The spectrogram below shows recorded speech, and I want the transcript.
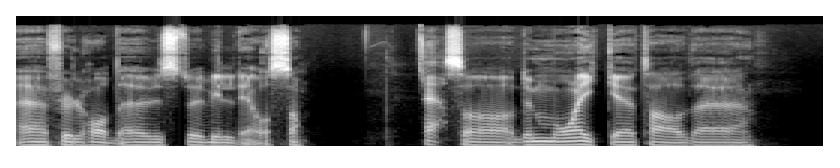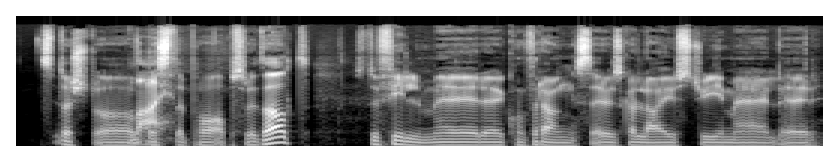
eh, full HD hvis du vil det også. Ja. Så du må ikke ta det største og Nei. beste på absolutt alt. Hvis du filmer eh, konferanser, du skal livestreame, eller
